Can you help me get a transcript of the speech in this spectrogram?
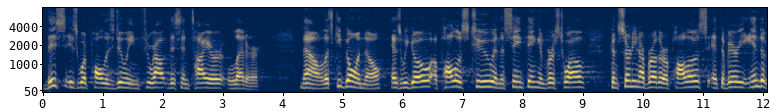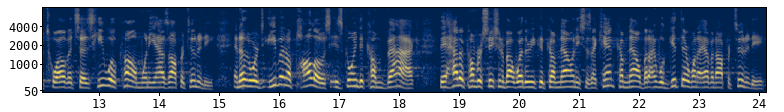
This is what Paul is doing throughout this entire letter. Now, let's keep going though. As we go, Apollos 2 and the same thing in verse 12 concerning our brother Apollos. At the very end of 12, it says, He will come when he has opportunity. In other words, even Apollos is going to come back. They had a conversation about whether he could come now, and he says, I can't come now, but I will get there when I have an opportunity.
